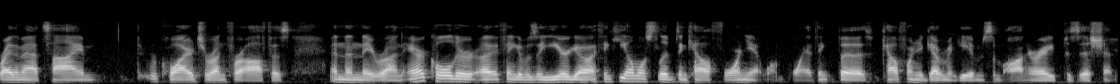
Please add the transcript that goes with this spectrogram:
amount of time required to run for office, and then they run. Eric Holder, I think it was a year ago. I think he almost lived in California at one point. I think the California government gave him some honorary position.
